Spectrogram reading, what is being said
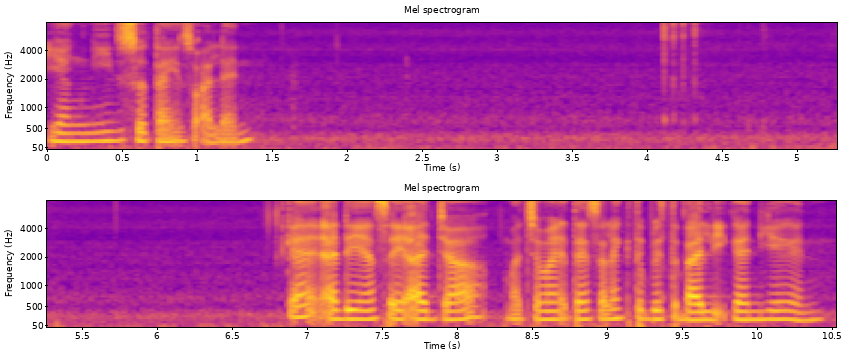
yang ni saya tanya soalan. Kan ada yang saya ajar macam mana tanya soalan kita boleh terbalikkan dia kan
